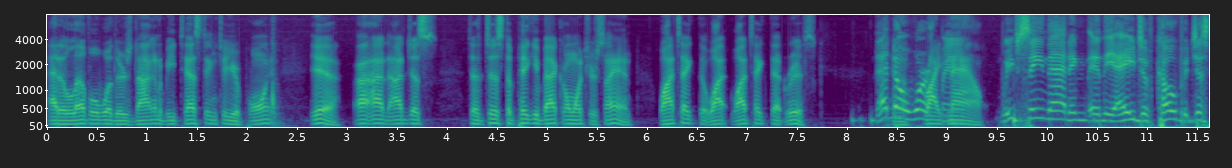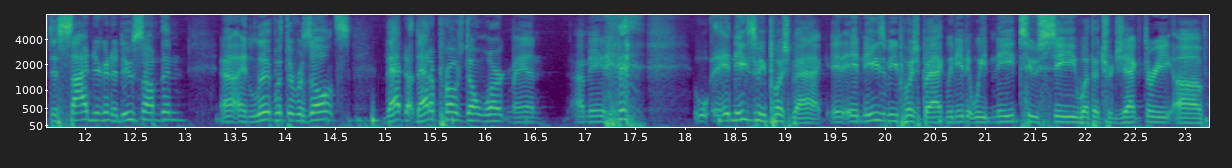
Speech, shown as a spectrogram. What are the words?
at a level where there's not going to be testing. To your point, yeah, I, I, I just to, just to piggyback on what you're saying, why take the why why take that risk? That don't work right man. now. We've seen that in, in, the age of COVID. Just deciding you're going to do something uh, and live with the results. That that approach don't work, man. I mean. it needs to be pushed back. It, it, needs to be pushed back. We need we need to see what the trajectory of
